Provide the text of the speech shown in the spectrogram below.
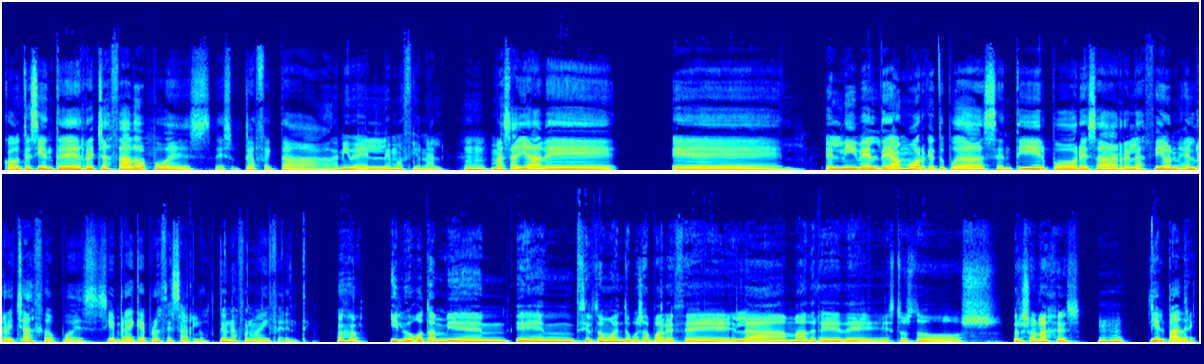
cuando te sientes rechazado, pues eso, te afecta a nivel emocional. Más allá de eh, el nivel de amor que tú puedas sentir por esa relación, el rechazo, pues siempre hay que procesarlo de una forma diferente. Y luego también en cierto momento pues aparece la madre de estos dos personajes. Y el padre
